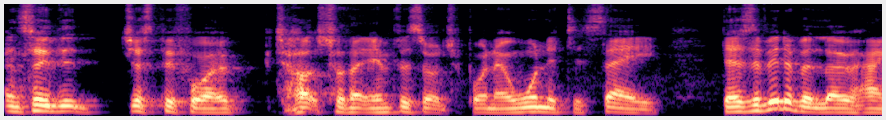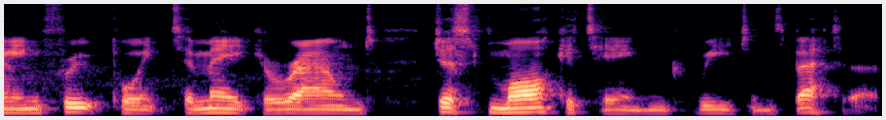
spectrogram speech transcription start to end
and so the, just before I touched on that infrastructure point, I wanted to say there's a bit of a low hanging fruit point to make around just marketing regions better.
